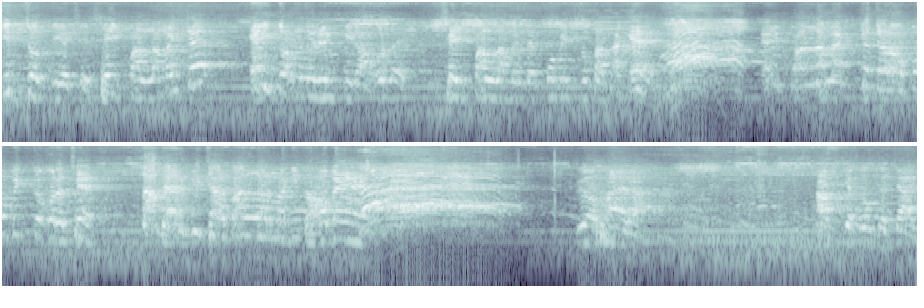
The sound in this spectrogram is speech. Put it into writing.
ইজ্জত দিয়েছে। সেই পার্লামেন্টে এই ধরনের এমপিরা হলে সেই পার্লামেন্টের পবিত্রতা থাকে। এই পার্লামেন্টকে যারা অপবিত্র করেছে, তাদের বিচার বাংলার মাটিতে হবে। আজকে বলতে চাই,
